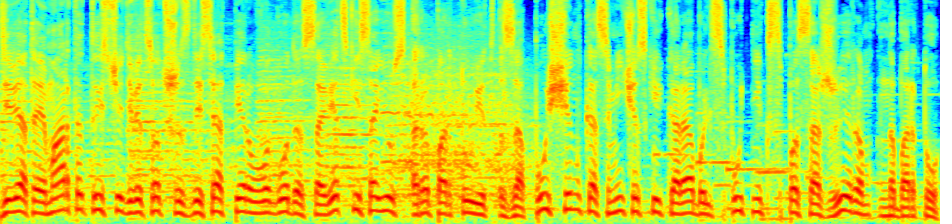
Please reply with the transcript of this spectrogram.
9 марта 1961 года Советский Союз рапортует «Запущен космический корабль «Спутник» с пассажиром на борту.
